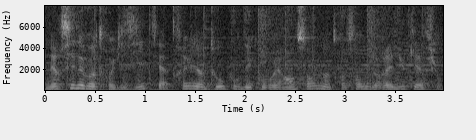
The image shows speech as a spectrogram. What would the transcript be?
Merci de votre visite et à très bientôt pour découvrir ensemble notre centre de rééducation.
